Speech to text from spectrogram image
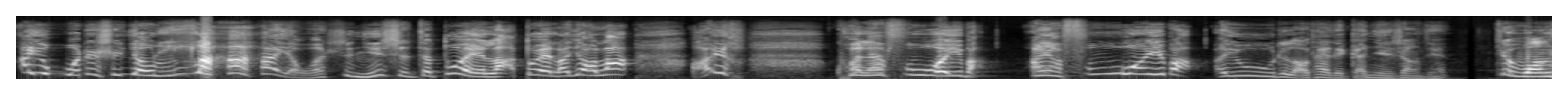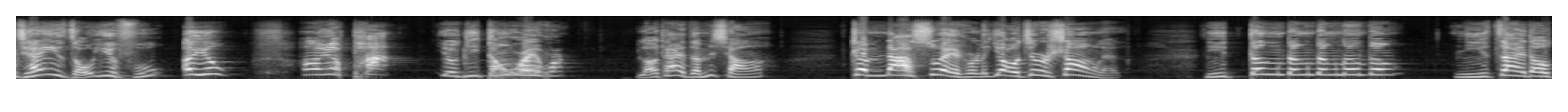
哎呦，我这是要拉呀！我是您是这对了，对了，要拉。哎呀，快来扶我一把！哎呀，扶我一把！哎呦，这老太太赶紧上前，这往前一走一扶，哎呦，哎呀，啪！哟，你等会儿一会儿，老太太怎么想啊？这么大岁数了，药劲儿上来了，你噔噔噔噔噔，你再到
